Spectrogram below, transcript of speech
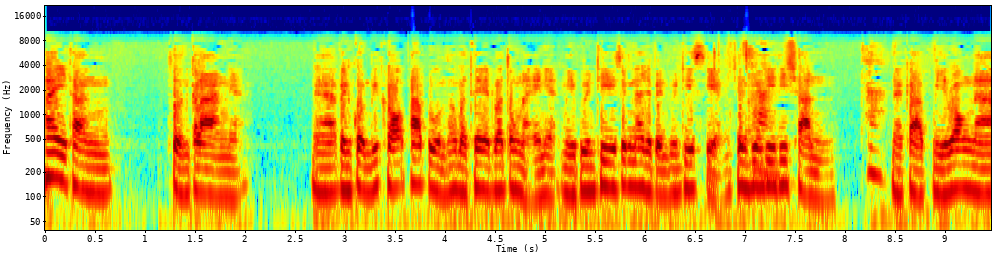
ให้ทางส่วนกลางเนี่ยนะฮะเป็นคนวิเคราะห์ภาพรวมทั้งประเทศว่าตรงไหนเนี่ยมีพื้นที่ซึ่งน่าจะเป็นพื้นที่เสี่ยง เช่นพื้นที่ที่ชันค่ะนะครับมีร่องน้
